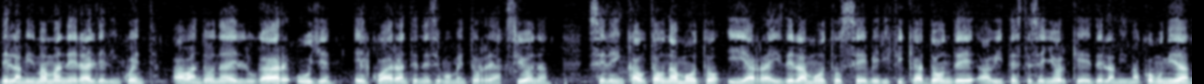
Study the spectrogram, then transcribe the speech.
De la misma manera el delincuente abandona el lugar, huye, el cuadrante en ese momento reacciona, se le incauta una moto y a raíz de la moto se verifica dónde habita este señor que es de la misma comunidad.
